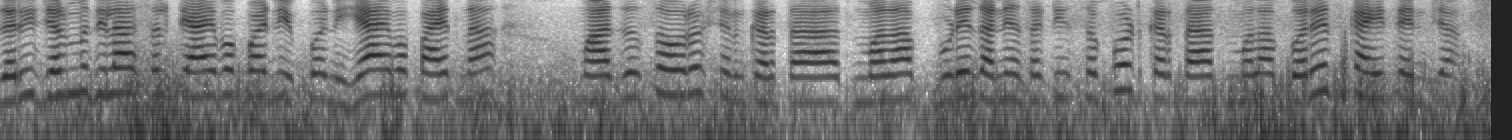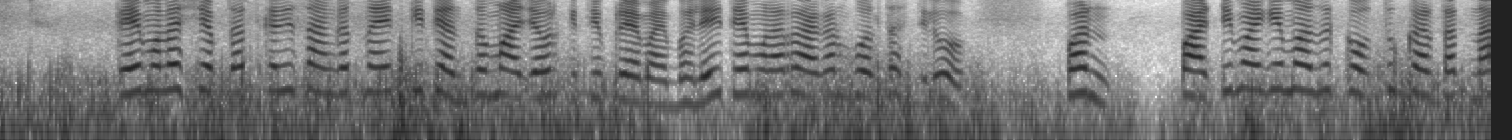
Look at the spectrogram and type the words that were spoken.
जरी जन्म दिला असेल त्या आईबापांनी पण हे आईबापा आहेत ना माझं संरक्षण करतात मला पुढे जाण्यासाठी सपोर्ट करतात मला बरेच काही त्यांच्या ते मला शब्दात कधी सांगत नाहीत की त्यांचं माझ्यावर किती प्रेम आहे. भलेही ते मला रागान बोलत असतील हो. पण पाठीमागे माझं कौतुक करतात ना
